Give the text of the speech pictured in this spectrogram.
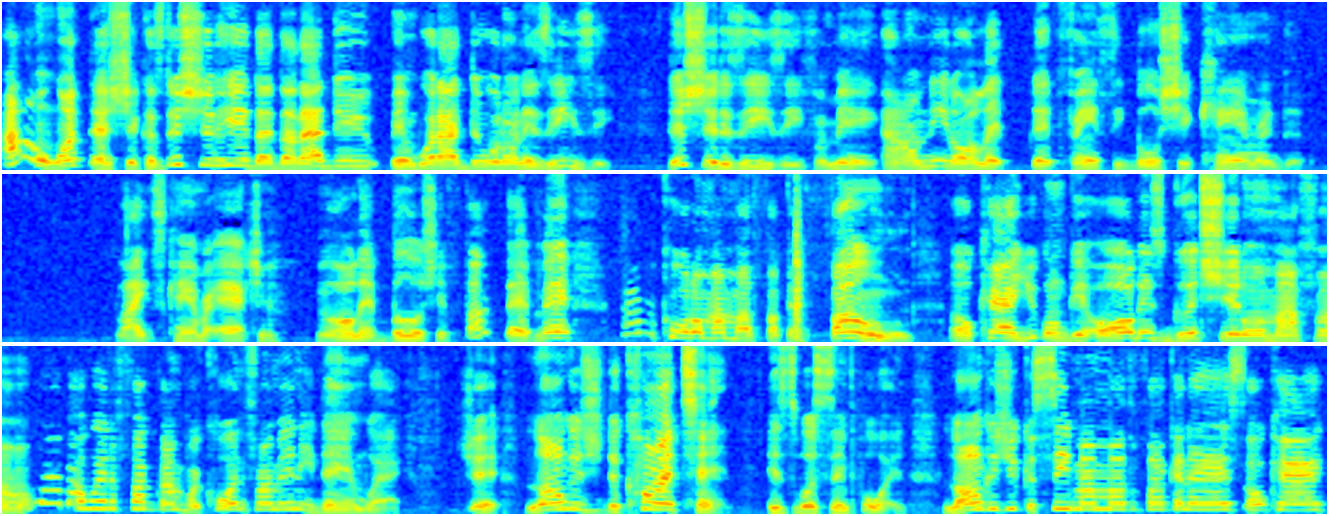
I don't want that shit because this shit here that, that I do and what I do it on is easy. This shit is easy for me. I don't need all that, that fancy bullshit camera and lights, camera, action, and all that bullshit. Fuck that, man. I record on my motherfucking phone. Okay, you gonna get all this good shit on my phone. Don't worry about where the fuck I'm recording from any damn way. Shit. Long as the content is what's important. Long as you can see my motherfucking ass, okay?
